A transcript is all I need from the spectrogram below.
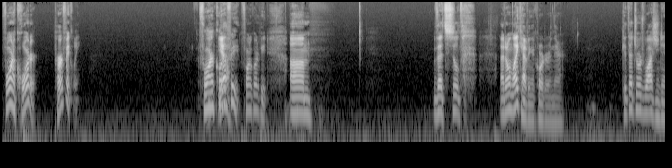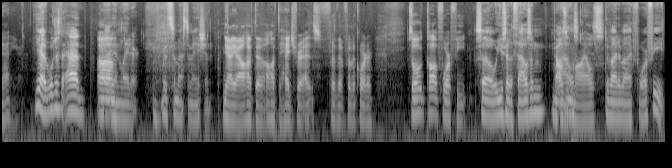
four and a quarter. Perfectly. Four and a quarter yeah, feet. Four and a quarter feet. Um, that's still. I don't like having a quarter in there. Get that George Washington out of here. Yeah, we'll just add Um, that in later with some estimation. Yeah, yeah. I'll have to. I'll have to hedge for as for the for the quarter. So we'll call it four feet. So you said a thousand Thousand miles miles. divided by four feet.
